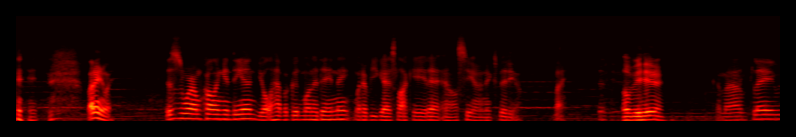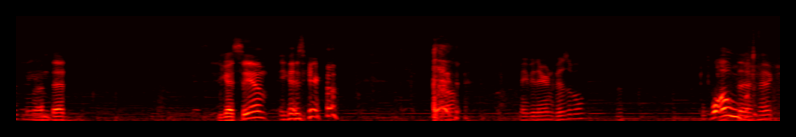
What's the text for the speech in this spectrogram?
but anyway, this is where I'm calling in the end. You all have a good one today day and night, whatever you guys like it at, and I'll see you in the next video. Bye. Over here. Come out and play with me. I'm undead. You guys see him? You guys hear him? Well, maybe they're invisible? Whoa! What the heck?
